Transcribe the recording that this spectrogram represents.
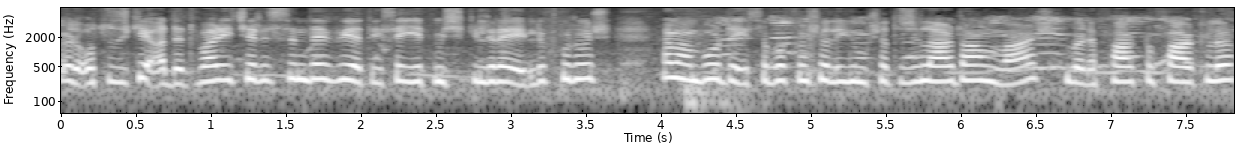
Böyle 32 adet var içerisinde. Fiyatı ise 72 lira 50 kuruş. Hemen burada ise bakın şöyle yumuşatıcılardan var. Böyle farklı farklı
